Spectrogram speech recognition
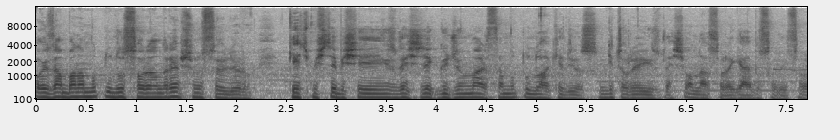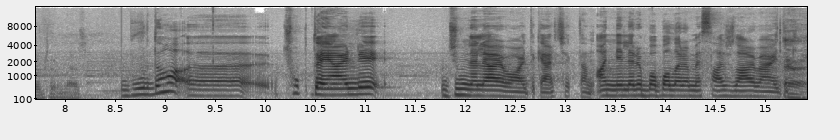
O yüzden bana mutluluğu soranlara hep şunu söylüyorum. Geçmişte bir şeye yüzleşecek gücün varsa mutluluğu hak ediyorsun. Git oraya yüzleş. Ondan sonra gel bu soruyu sor diyorum her zaman. Burada e, çok değerli cümleler vardı gerçekten. Annelere, babalara mesajlar verdik. Evet.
